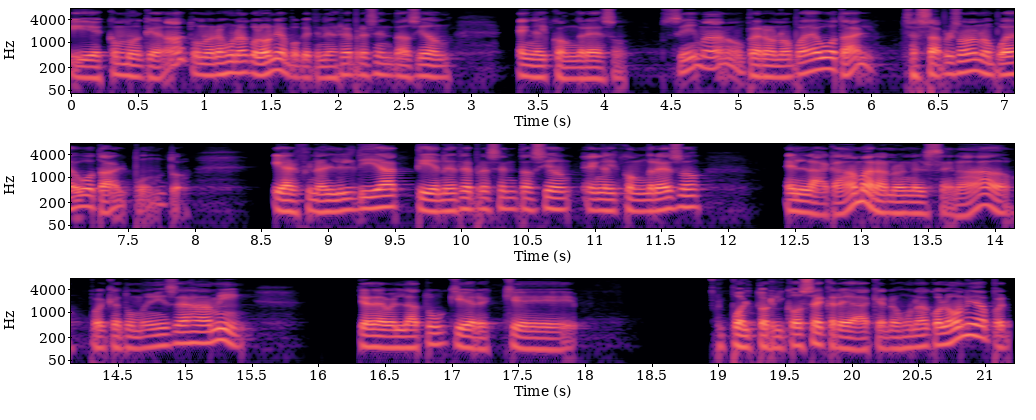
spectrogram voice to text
Y es como que, ah, tú no eres una colonia porque tienes representación en el Congreso. Sí, mano, pero no puede votar. O sea, esa persona no puede votar, punto. Y al final del día tiene representación en el Congreso, en la Cámara, no en el Senado. Porque tú me dices a mí que de verdad tú quieres que Puerto Rico se crea que no es una colonia, pues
